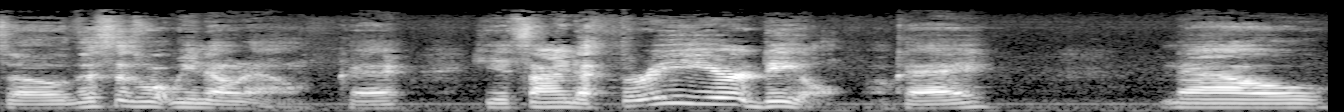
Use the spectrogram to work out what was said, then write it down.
So this is what we know now. Okay. He had signed a three-year deal. Okay. Now.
